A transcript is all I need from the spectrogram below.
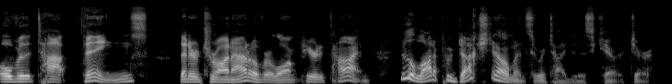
over the top things that are drawn out over a long period of time. There's a lot of production elements that are tied to this character.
